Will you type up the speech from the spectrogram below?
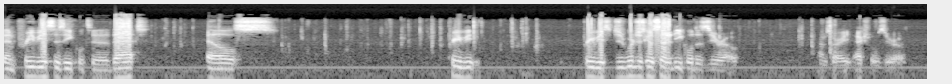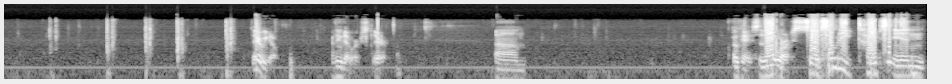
Then previous is equal to that, else previous previous we're just going to set it equal to 0. I'm sorry, actual zero. There we go. I think that works. There. Um, okay, so that works. So if somebody types in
